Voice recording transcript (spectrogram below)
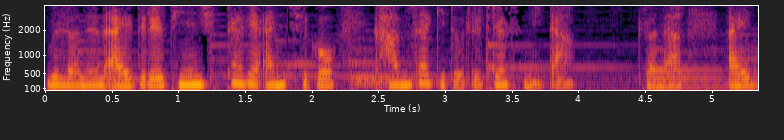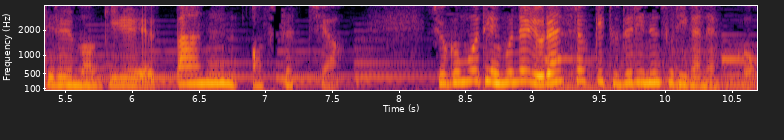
뮬러는 아이들을 빈 식탁에 앉히고 감사 기도를 드렸습니다. 그러나 아이들을 먹일 빵은 없었죠. 조금 후 대문을 요란스럽게 두드리는 소리가 났고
